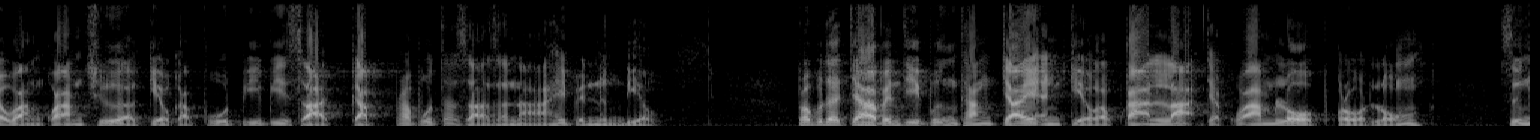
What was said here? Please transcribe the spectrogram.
ระหว่างความเชื่อเกี่ยวกับพูดผีปีศาจกับพระพุทธศาสนาให้เป็นหนึ่งเดียว พระพุทธเจ้าเป็นที่พึ่งทางใจอันเกี่ยวกับการละจากความโลภโกรธหลง ซึ่ง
